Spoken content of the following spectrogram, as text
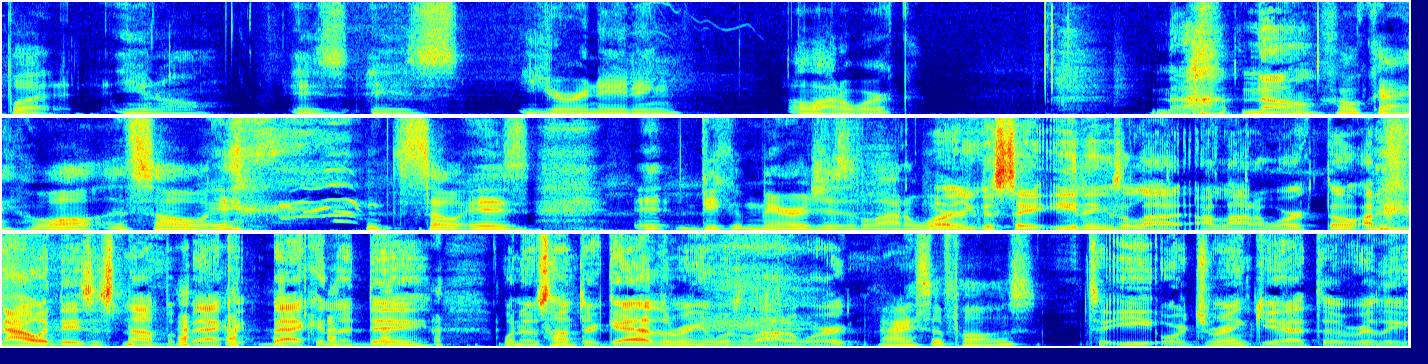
But you know, is is urinating a lot of work? No, no. Okay. Well, so so is it? Because marriage is a lot of work. Well, you could say eating's a lot a lot of work though. I mean, nowadays it's not, but back back in the day when it was hunter gathering, it was a lot of work. I suppose. To eat or drink, you had to really,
